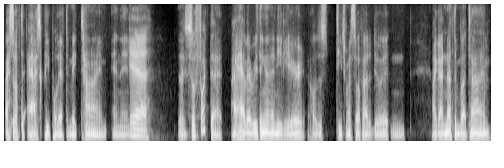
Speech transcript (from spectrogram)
i still have to ask people they have to make time and then yeah. Like, so fuck that. I have everything that I need here. I'll just teach myself how to do it, and I got nothing but time.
